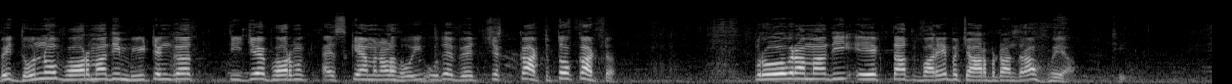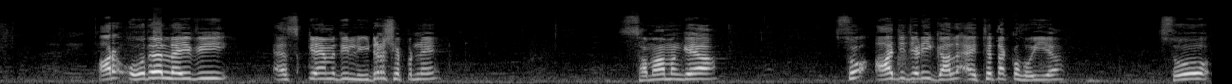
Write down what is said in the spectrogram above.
ਵੀ ਦੋਨੋਂ ਫੋਰਮਾਂ ਦੀ ਮੀਟਿੰਗ ਤੀਜੇ ਫੋਰਮ ਐਸਕੇਐਮ ਨਾਲ ਹੋਈ। ਉਹਦੇ ਵਿੱਚ ਘੱਟ ਤੋਂ ਘੱਟ ਪ੍ਰੋਗਰਾਮਾਂ ਦੀ ਏਕਤਾ ਬਾਰੇ ਵਿਚਾਰ ਵਟਾਂਦਰਾ ਹੋਇਆ। ਔਰ ਉਹਦੇ ਲਈ ਵੀ ਐਸਕੇਐਮ ਦੀ ਲੀਡਰਸ਼ਿਪ ਨੇ ਸਮਾਂ ਮੰਗਿਆ। ਸੋ ਅੱਜ ਜਿਹੜੀ ਗੱਲ ਇੱਥੇ ਤੱਕ ਹੋਈ ਆ, ਸੋ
